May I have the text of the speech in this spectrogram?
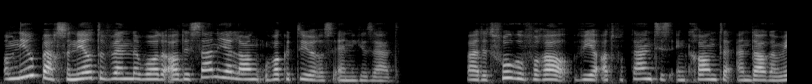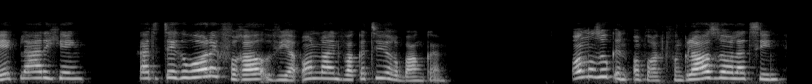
Om nieuw personeel te vinden worden al decennia lang vacatures ingezet. Waar dit vroeger vooral via advertenties in kranten en dag- en weekbladen ging, gaat het tegenwoordig vooral via online vacaturebanken. Onderzoek in opdracht van Glassdoor laat zien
